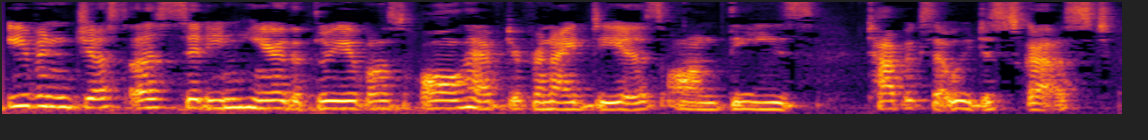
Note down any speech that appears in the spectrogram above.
even just us sitting here, the three of us all have different ideas on these topics that we discussed.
